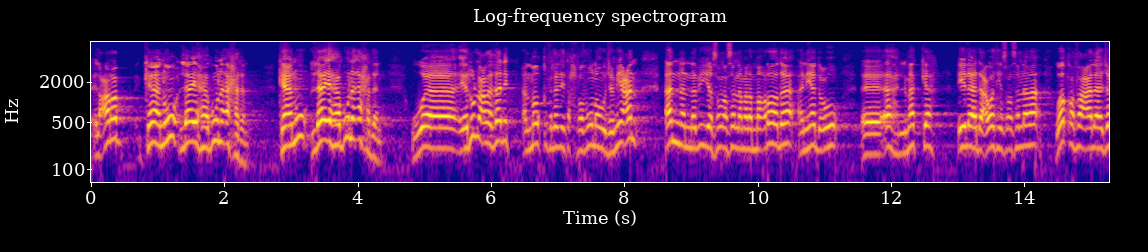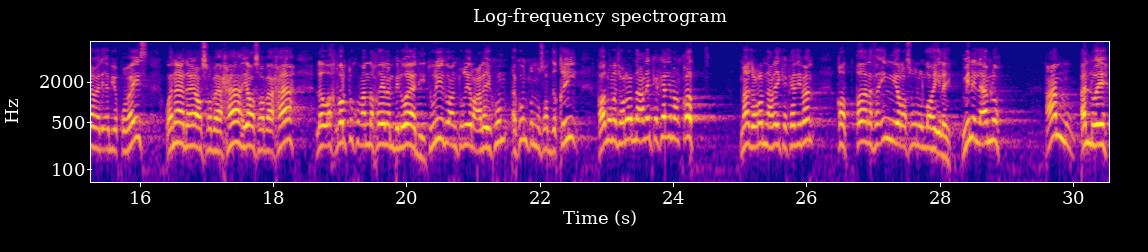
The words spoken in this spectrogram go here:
العرب كانوا لا يهابون أحدا. كانوا لا يهابون أحدا. ويدل على ذلك الموقف الذي تحفظونه جميعا أن النبي صلى الله عليه وسلم لما أراد أن يدعو آه، أهل مكة إلى دعوته صلى الله عليه وسلم وقف على جبل أبي قبيس ونادى يا صباحاه يا صباحاه لو أخبرتكم أن خيلا بالوادي تريد أن تغير عليكم أكنتم مصدقين؟ قالوا ما جربنا عليك كذبا قط. ما جربنا عليك كذبا؟ قط. قال فإني رسول الله إليكم من اللي أمله عمه. قال له إيه؟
